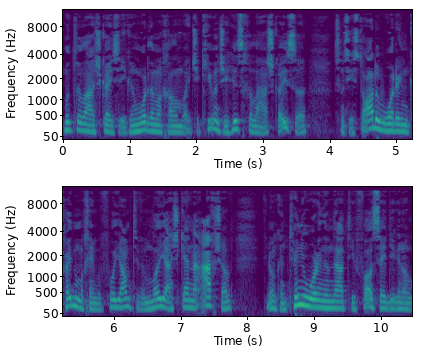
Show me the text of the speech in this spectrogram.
You can water them on Chol Hamoed. Since he started watering Kodim Lachem before Yom Tov, Lo Yashkena Achshav, if you don't continue watering them now Tifased, you're gonna,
